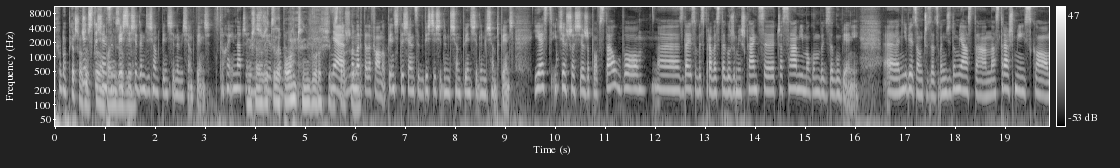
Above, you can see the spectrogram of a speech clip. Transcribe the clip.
chyba pierwsza rzecz, którą pani zrobiła. 5275 75. Trochę inaczej Myślałem, niż że tyle połączeń było, się Nie, wystraszyłem. numer telefonu 5275 75. Jest i cieszę się, że powstał, bo e, zdaję sobie sprawę z tego, że mieszkańcy czasami mogą być zagubieni. E, nie wiedzą, czy zadzwonić do miasta, na straż miejską,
